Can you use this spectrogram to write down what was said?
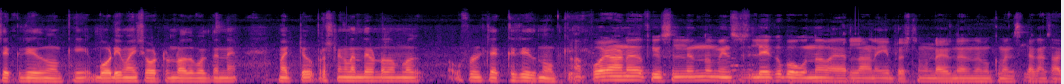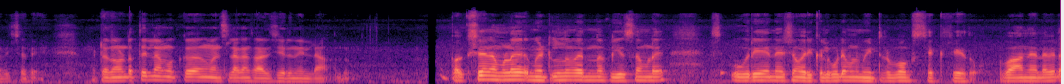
ചെക്ക് ചെയ്ത് നോക്കി. ബോഡിയുമായി ഷോർട്ട് ഉണ്ടോ? അതുപോലെ തന്നെ മറ്റു പ്രശ്നങ്ങൾ എന്തുണ്ടോ നമ്മൾ ഫുൾ ചെക്ക് ചെയ്ത് നോക്കി. അപ്പോഴാണ് ഫ്യൂസിൽ നിന്നും മെയിൻ സ്വിച്ചിലേക്ക് പോകുന്ന വയറിലാണ് ഈ പ്രശ്നം ഉണ്ടായിരുന്നതെന്ന് നമുക്ക് മനസ്സിലാക്കാൻ സാധിച്ചത്. മറ്റൊന്നോണ്ടത്തിൽ നമുക്ക് മനസ്സിലാക്കാൻ സാധിച്ചിരുന്നില്ല. പക്ഷേ നമ്മൾ മീറ്ററിൽ നിന്ന് വരുന്ന ഫീസ് നമ്മൾ ഊരിയതിന് ശേഷം ഒരിക്കൽ കൂടി നമ്മൾ മീറ്റർ ബോക്സ് ചെക്ക് ചെയ്തു. അപ്പോൾ ആ നിലവിൽ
